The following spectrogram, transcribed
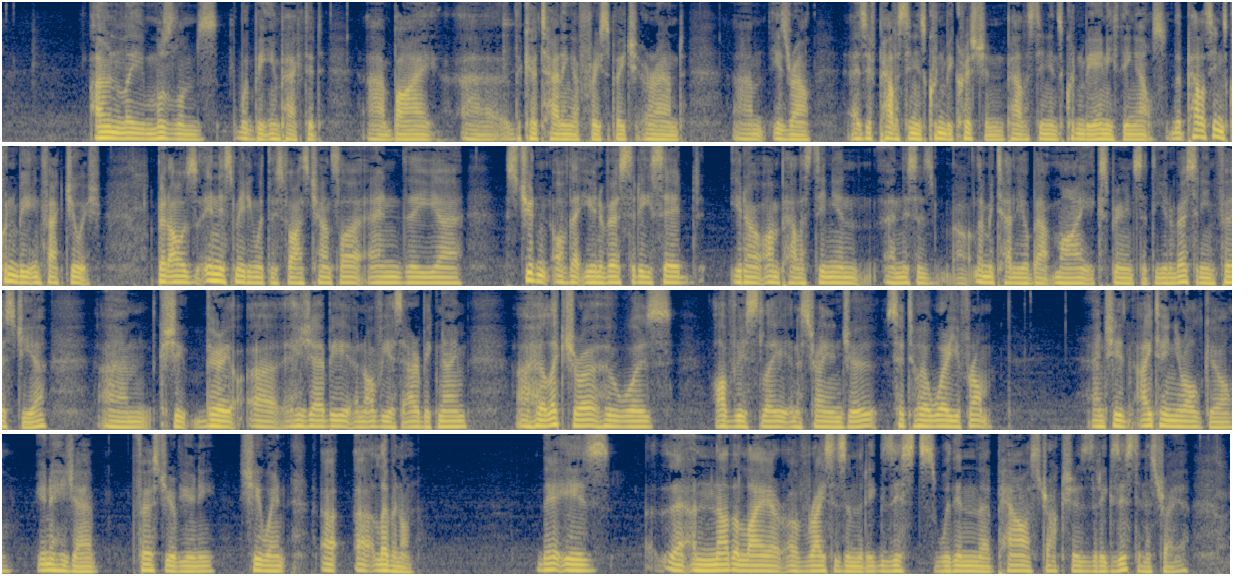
only Muslims would be impacted uh, by uh, the curtailing of free speech around um, Israel as if Palestinians couldn't be Christian, Palestinians couldn't be anything else. The Palestinians couldn't be, in fact, Jewish. But I was in this meeting with this vice chancellor, and the uh, student of that university said, "You know, I'm Palestinian, and this is. Uh, let me tell you about my experience at the university in first year. Um, she very uh, hijabi, an obvious Arabic name. Uh, her lecturer, who was obviously an Australian Jew, said to her, "Where are you from?" And she's an 18 year old girl in a hijab first year of uni, she went, uh, uh, Lebanon. There is another layer of racism that exists within the power structures that exist in Australia,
